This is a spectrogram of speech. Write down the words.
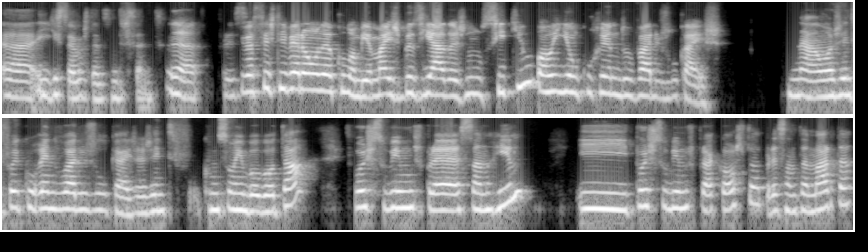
Uh, e isso é bastante interessante. Yeah. E vocês estiveram na Colômbia mais baseadas num sítio ou iam correndo vários locais? Não, a gente foi correndo vários locais. A gente começou em Bogotá, depois subimos para San Gil e depois subimos para a costa, para Santa Marta,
